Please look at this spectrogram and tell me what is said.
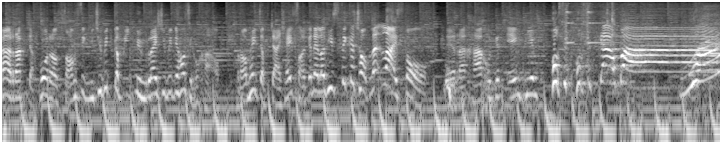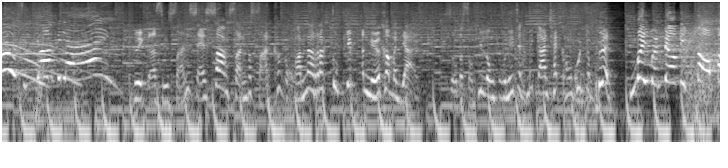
น่ารักจากพวกเราสองสิ่งมีชีวิตกับอีกหนึ่งไร้ชีวิตในห้องสีขาวๆพร้อมให้จับจ่ายใช้สอยกันได้แล้วที่ Sticker Shop และ LINE Storeในราคาคนกันเองเพียง 60-69 บาท ว้าว สุดยอดไปเลย ด้วยการสื่อสารที่แสนสร้างสรรค์ผสานเข้ากับความน่ารักกุ๊กกิ๊บอันเหนือคำบรรยายส่วนผสมที่ลงตัวนี้จะทำให้การแชทของคุณกับเพื่อน ไม่เหมือนเดิมอีกต่อไป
